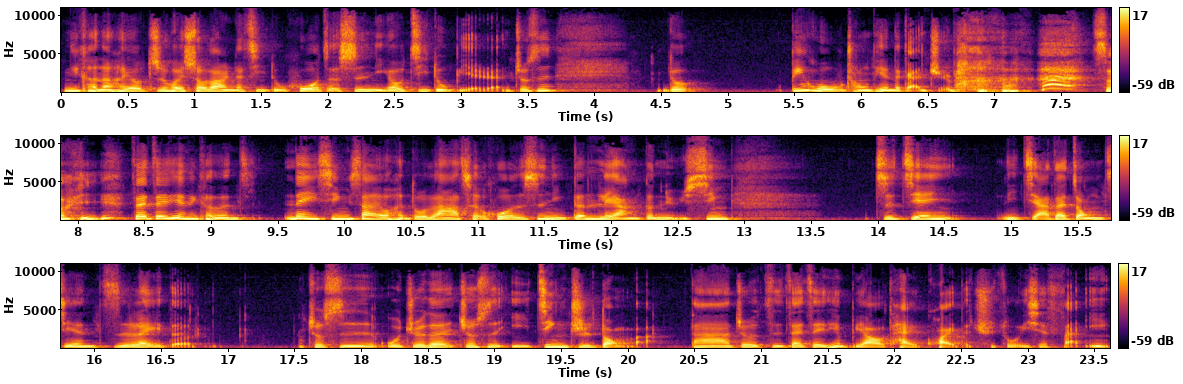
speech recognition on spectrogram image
你可能很有智慧，受到人家嫉妒，或者是你又嫉妒别人，就是你都冰火五重天的感觉吧。所以在这一天，你可能内心上有很多拉扯，或者是你跟两个女性之间，你夹在中间之类的，就是我觉得就是以静制动吧。大家就是在这一天不要太快的去做一些反应，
